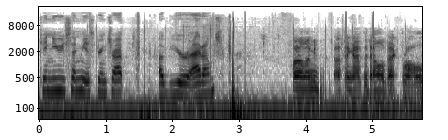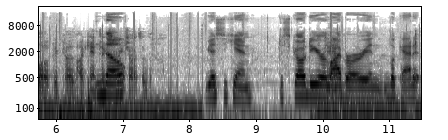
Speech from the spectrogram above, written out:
Can you send me a screenshot of your add-ons? Hold on, let me. I think I have to download back Brawlhalla because I can't take No. screenshots of it. Yes, you can. Just go to your Can't? library and look at it.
